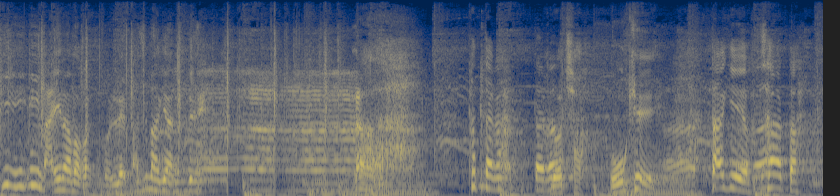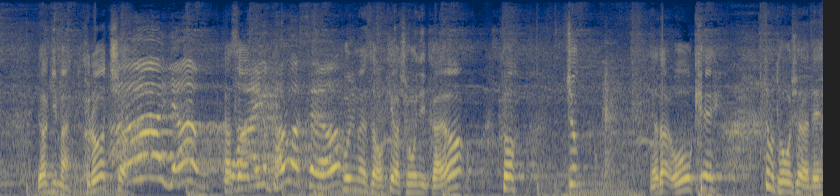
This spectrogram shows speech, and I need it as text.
힘이 힘이 많이 남아가지고 원래 마지막에 하는데. 아, 폈다가 그렇죠. 오케이. 딱이에요. 찾았다. 여기만. 그렇죠. 아야. 가서- 와 이거 바로 왔어요. 보이면서 어깨가 좋으니까요. 그쭉. 여덟. 오케이. 좀 더 오셔야 돼요.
